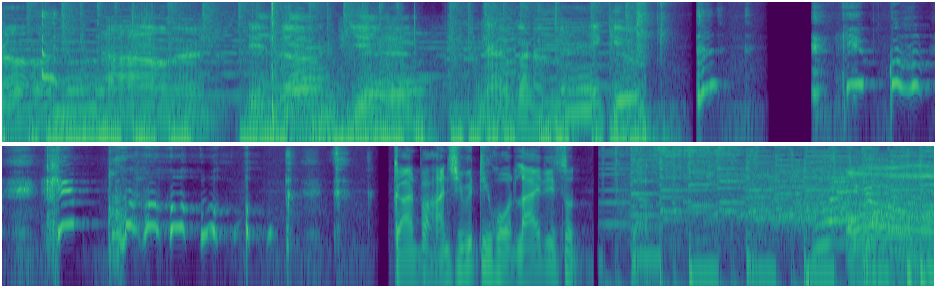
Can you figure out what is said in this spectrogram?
run around and desert you, never gonna make you คลิปกูคลิปกูการประหารชีวิตที่โหดร้ายที่สุด โอ้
